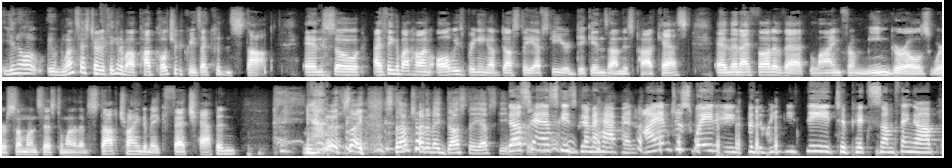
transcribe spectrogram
you know, once I started thinking about pop culture creeds, I couldn't stop. And so I think about how I'm always bringing up Dostoevsky or Dickens on this podcast. And then I thought of that line from Mean Girls where someone says to one of them, Stop trying to make fetch happen. it's like, stop trying to make Dostoevsky happen. Dostoevsky's going to happen. I am just waiting for the BBC to pick something up.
